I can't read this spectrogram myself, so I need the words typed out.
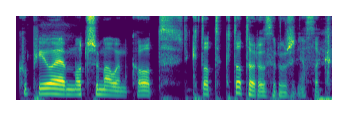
kupiłem, otrzymałem kod. Kto, kto to rozróżnia, Sak?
